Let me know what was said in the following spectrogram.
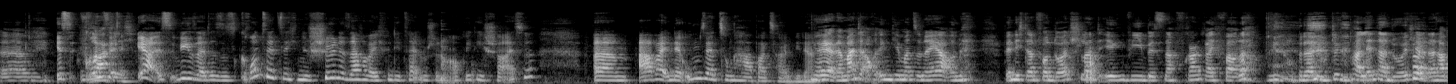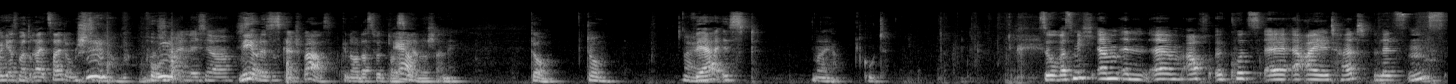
ähm, Ist fraglich. grundsätzlich, ja, ist, wie gesagt, das ist grundsätzlich eine schöne Sache, weil ich finde die Zeitumstellung auch richtig scheiße. Ähm, aber in der Umsetzung hapert es halt wieder. Ja, ja, da meinte auch irgendjemand so, naja, und wenn ich dann von Deutschland irgendwie bis nach Frankreich fahre oder- und dann durch ein paar Länder durch, ja, dann habe ich erstmal drei Zeitumstellungen. Wahrscheinlich, ja. nee, und es ist kein Spaß. Genau das wird passieren Ja. wahrscheinlich. Dumm. Dumm. Naja, Wer ist, naja. gut. So, was mich ähm, in, ähm, auch äh, kurz äh, ereilt hat letztens,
